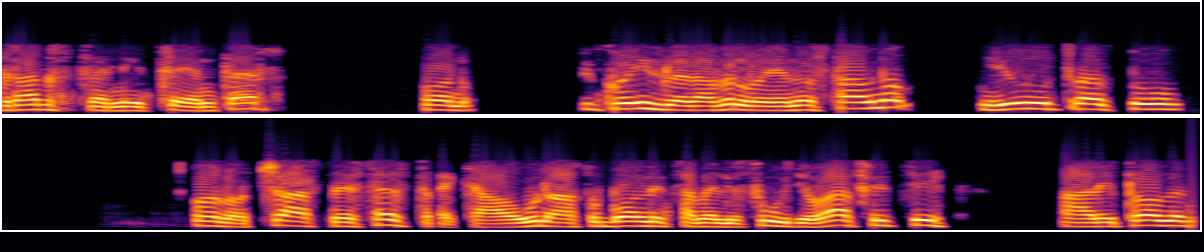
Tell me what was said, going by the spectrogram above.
zdravstveni centar on, koji izgleda vrlo jednostavno i unutra su ono časne sestre kao u nas u bolnicama ili svugdje u Africi, ali problem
